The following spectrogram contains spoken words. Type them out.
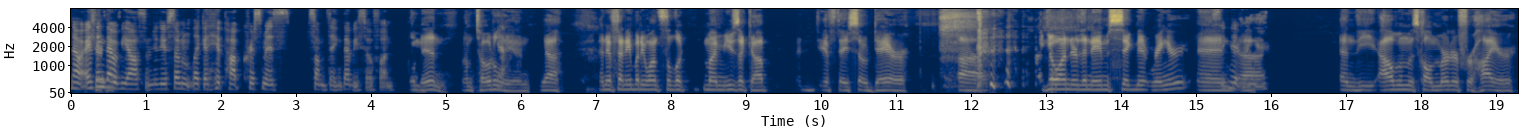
No, I think that would be awesome to do some like a hip hop Christmas something. That'd be so fun. I'm in. I'm totally in. Yeah. And if anybody wants to look my music up, if they so dare, uh, I go under the name Signet Ringer, and Signet uh, Ringer. and the album is called Murder for Hire,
